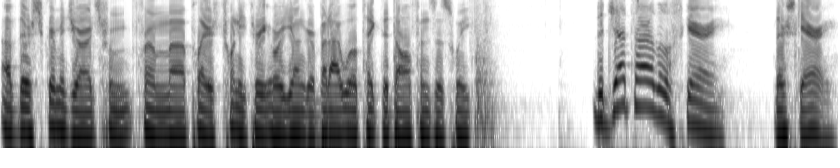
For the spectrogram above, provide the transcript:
of their scrimmage yards from from uh, players twenty-three or younger. But I will take the Dolphins this week. The Jets are a little scary. They're scary.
